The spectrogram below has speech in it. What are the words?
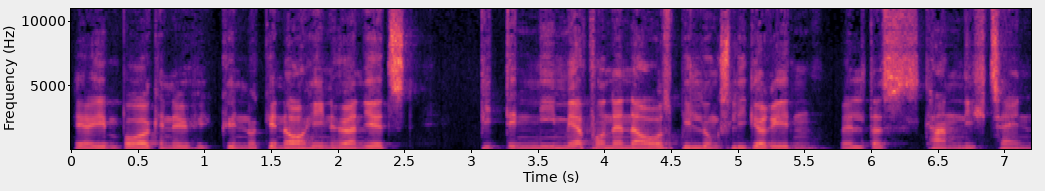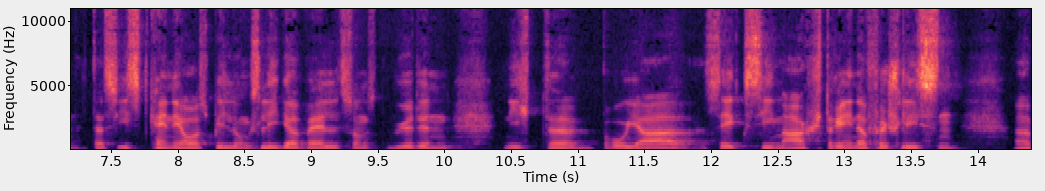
Herr Ebenbauer genau hinhören jetzt, bitte nie mehr von einer Ausbildungsliga reden, weil das kann nicht sein. Das ist keine Ausbildungsliga, weil sonst würden nicht äh, pro Jahr sechs, sieben, acht Trainer verschließen äh,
